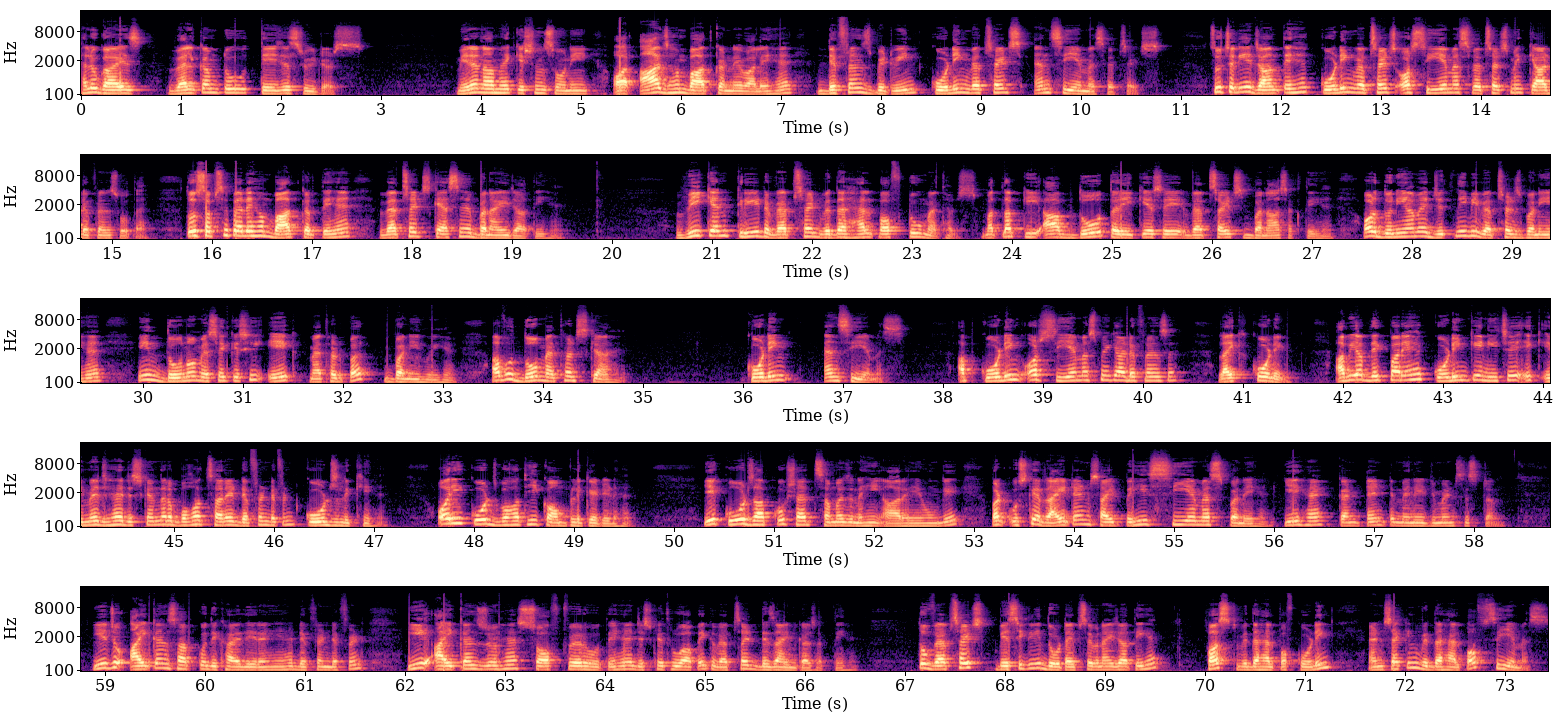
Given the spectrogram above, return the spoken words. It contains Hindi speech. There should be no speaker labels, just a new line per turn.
Hello guys welcome to Tejas readers मेरा नाम है किशन सोनी और आज हम बात करने वाले हैं difference between coding websites and CMS websites so चलिए जानते हैं कोडिंग वेबसाइट्स और सीएमएस वेबसाइट्स में क्या डिफरेंस होता है। तो सबसे पहले हम बात करते हैं वेबसाइट्स कैसे बनाई जाती हैं। We can create website with the help of two methods मतलब कि आप दो तरीके से वेबसाइट्स बना सकते हैं। और दुनिया में जितनी भी वेबसाइट्स बनी हैं इन दोनों में से किसी एक मेथड पर बनी हुई है। अब वो दो मेथड्स क्या हैं? कोडिंग एंड सीएमएस अब कोडिंग और सीएमएस में क्या डिफरेंस है? लाइक like कोडिंग अभी आप देख पा रहे हैं कोडिंग के नीचे एक इमेज है जिसके अंदर बहुत सारे डिफरेंट डिफरेंट कोड्स लिखे हैं। और ये कोड्स बहुत ही कॉम्प्लिकेटेड हैं। ये कोड्स आपको शायद समझ नहीं आ रहे होंगे बट उसके राइट हैंड साइड पे ही सीएमएस बने हैं। ये है कंटेंट मैनेजमेंट सिस्टम ये जो आइकन्स आपको दिखाई दे रहे हैं डिफरेंट डिफरेंट ये आइकन्स जो हैं सॉफ्टवेयर होते हैं जिसके थ्रू आप एक वेबसाइट डिज़ाइन कर सकते हैं। तो वेबसाइट्स बेसिकली दो टाइप से बनाई जाती है। First with the help of coding and second with the help of CMS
